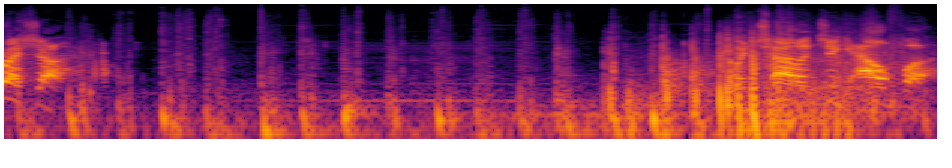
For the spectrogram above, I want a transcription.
pressure. We're challenging Alpha.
